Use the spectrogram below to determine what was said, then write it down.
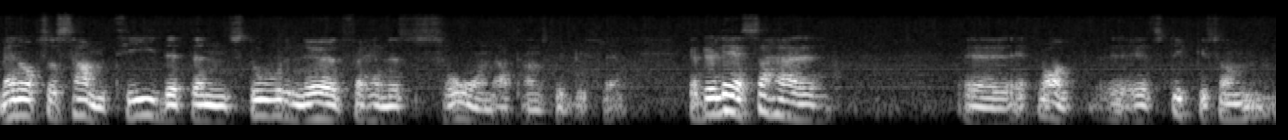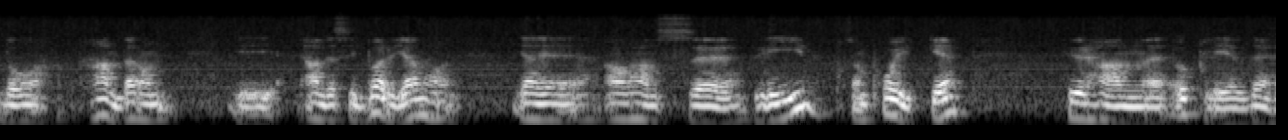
men också samtidigt en stor nöd för hennes son att han skulle bli frälst. Ska du läsa här eh, ett, val, eh, ett stycke som då handlar om i, alldeles i början av eh, hans liv som pojke hur han eh, upplevde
